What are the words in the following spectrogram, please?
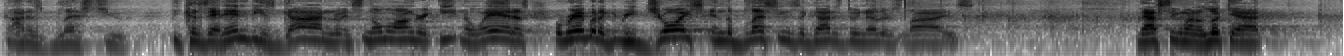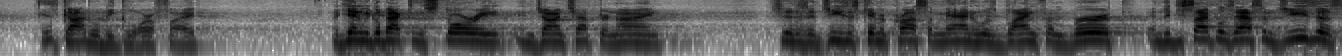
God has blessed you because that envy is gone. It's no longer eating away at us, but we're able to rejoice in the blessings that God is doing in others' lives. Last thing I want to look at is God will be glorified. Again, we go back to the story in John chapter 9. It says that Jesus came across a man who was blind from birth, and the disciples asked him, Jesus,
